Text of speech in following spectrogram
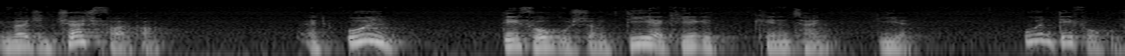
Emergent Church folk om, at uden det fokus, som de her kirkekendetegn giver, uden det fokus,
